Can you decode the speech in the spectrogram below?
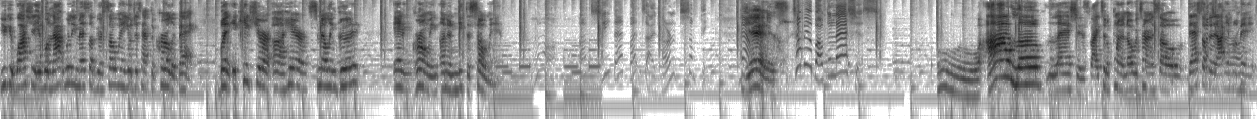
You can wash it. It will not really mess up your sew-in. You'll just have to curl it back, but it keeps your uh, hair smelling good and growing underneath the sew-in. Now, Yes. Tell me about the lashes. Ooh, I love lashes, like to the point of no return. So that's something that I implemented.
